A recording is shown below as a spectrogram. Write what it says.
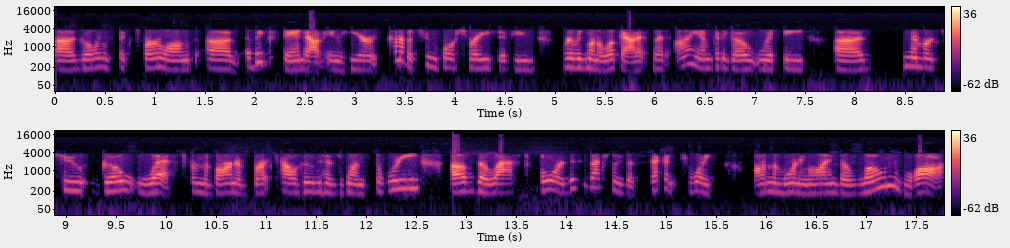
uh, going six furlongs. Uh, a big standout in here. It's kind of a two horse race if you really want to look at it, but I am going to go with the uh, number two, Go West from the barn of Brett Calhoun, has won three of the last four. This is actually the second choice on the morning line. The lone loss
